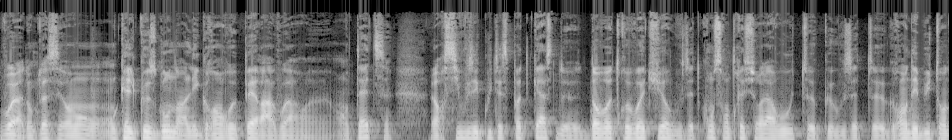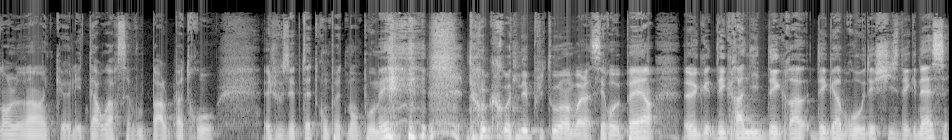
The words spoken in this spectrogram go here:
Voilà, donc là c'est vraiment en quelques secondes hein, les grands repères à avoir euh, en tête. Alors si vous écoutez ce podcast de, dans votre voiture, vous êtes concentré sur la route, que vous êtes euh, grand débutant dans le vin, que les terroirs ça vous parle pas trop, je vous ai peut-être complètement paumé. donc retenez plutôt hein, voilà ces repères, euh, des granites, des, des gabbros, des schistes, des gneiss,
